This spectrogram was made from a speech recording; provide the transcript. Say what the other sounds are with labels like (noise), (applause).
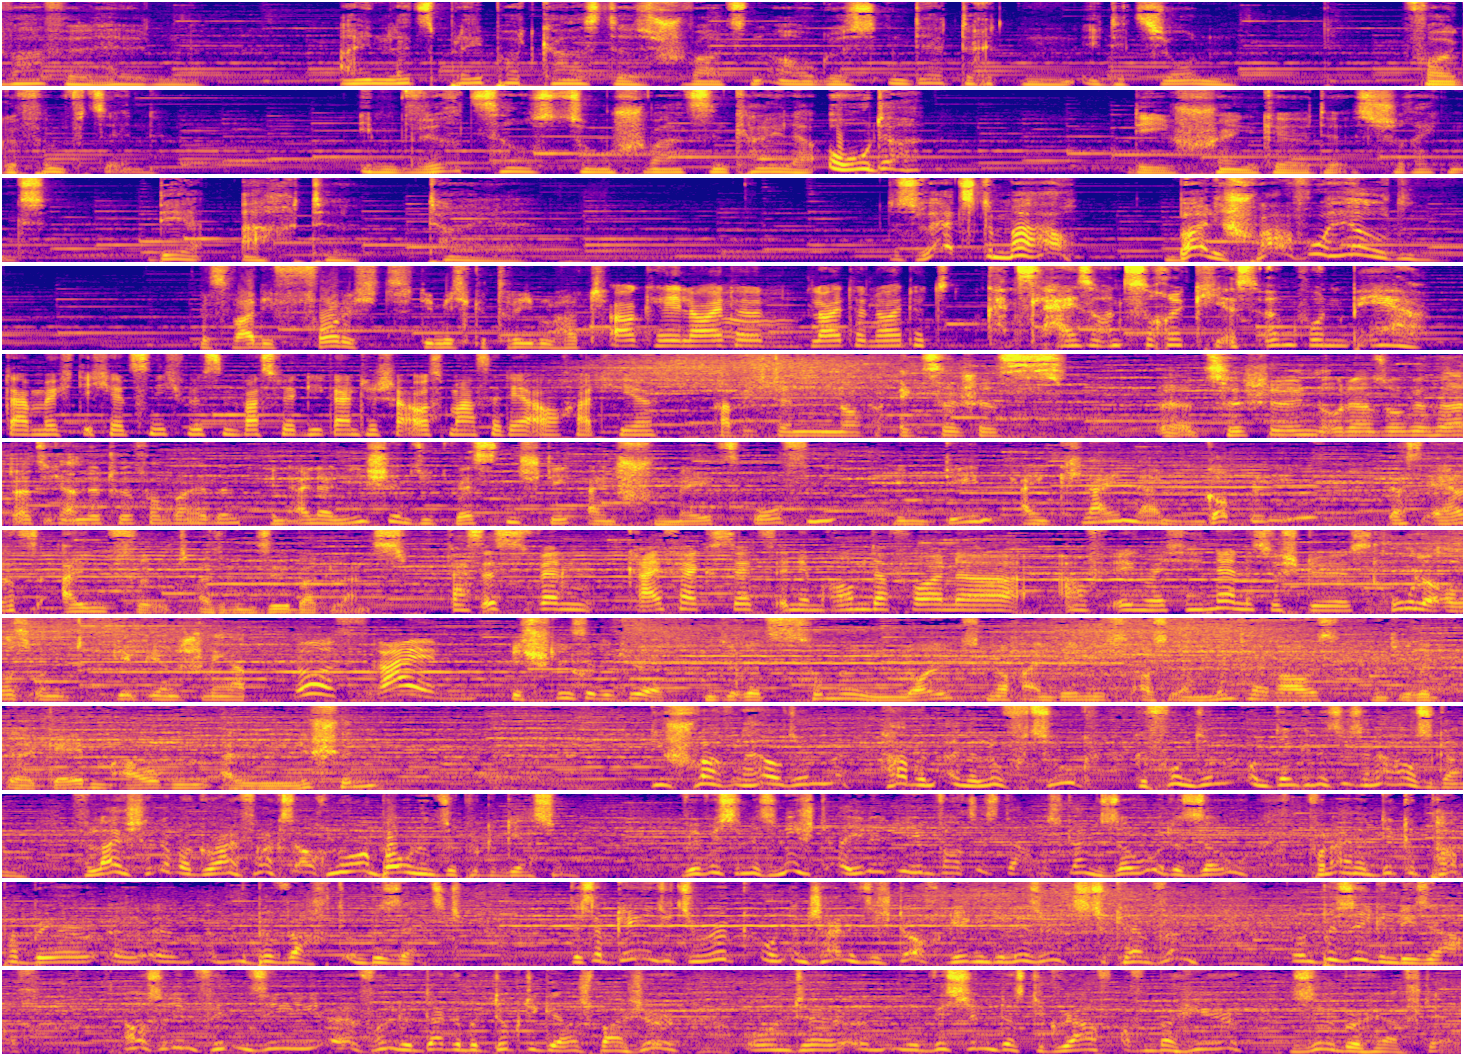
Schwafelhelden. Ein Let's Play Podcast des Schwarzen Auges in der dritten Edition. Folge 15. Im Wirtshaus zum Schwarzen Keiler oder Die Schenke des Schreckens. Der achte Teil. Das letzte Mal bei die Schwafelhelden. Es war die Furcht, die mich getrieben hat. Okay, Leute, Leute, Leute, ganz leise und zurück. Hier ist irgendwo ein Bär. Da möchte ich jetzt nicht wissen, was für gigantische Ausmaße der auch hat hier. Habe ich denn noch exisches äh, Zischeln oder so gehört, als ich an der Tür vorbei bin? In einer Nische im Südwesten steht ein Schmelzofen, in dem ein kleiner Goblin das Erz einfüllt, also den Silberglanz. Was ist, wenn Greifax jetzt in dem Raum da vorne auf irgendwelche Hindernisse stößt? Kohle aus und geb ihren Schwinger. Los, rein! Ich schließe die Tür. Und ihre Zunge lollt noch ein wenig aus ihrem Mund heraus und ihre äh, gelben Augen erlischen. Die Schwafelhelden haben einen Luftzug gefunden und denken, es ist ein Ausgang. Vielleicht hat aber Gryfax auch nur Bohnensuppe gegessen. Wir wissen es nicht, jedenfalls ist der Ausgang so oder so von einer dicke Papa-Bär äh, äh, bewacht und besetzt. Deshalb gehen sie zurück und entscheiden sich doch, gegen die Lizards zu kämpfen und besiegen diese auch. Außerdem finden sie äh, von der Dagobah die Geldspeicher und äh, wissen, dass die Graf offenbar hier Silber herstellt.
